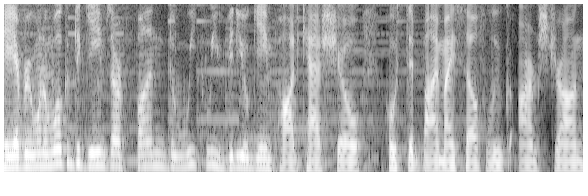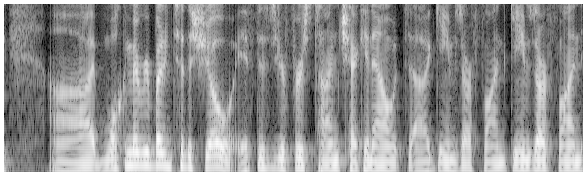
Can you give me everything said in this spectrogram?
Hey everyone, and welcome to Games Are Fun, the weekly video game podcast show hosted by myself, Luke Armstrong. Uh, welcome everybody to the show. If this is your first time checking out uh, Games Are Fun, Games Are Fun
